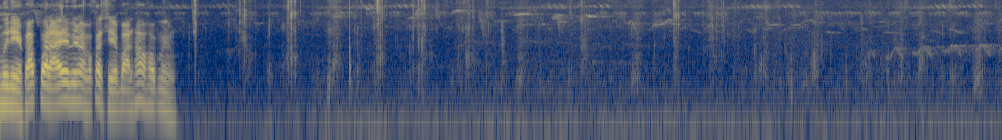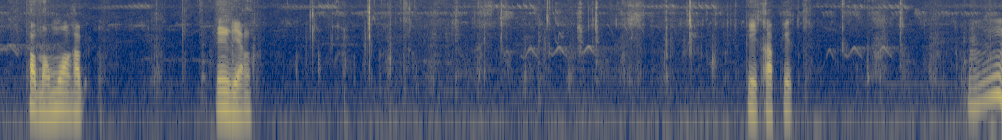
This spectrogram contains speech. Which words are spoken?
มือนี่พักปลาไหลเลยพี่น้องมันก็เสียบานเท่าครับมึงพอมะม่วงครับเลี้ยงเหลียง พริกครับพริกอืม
